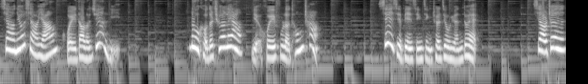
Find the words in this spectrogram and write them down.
小牛、小羊回到了圈里，路口的车辆也恢复了通畅。谢谢变形警车救援队，小镇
